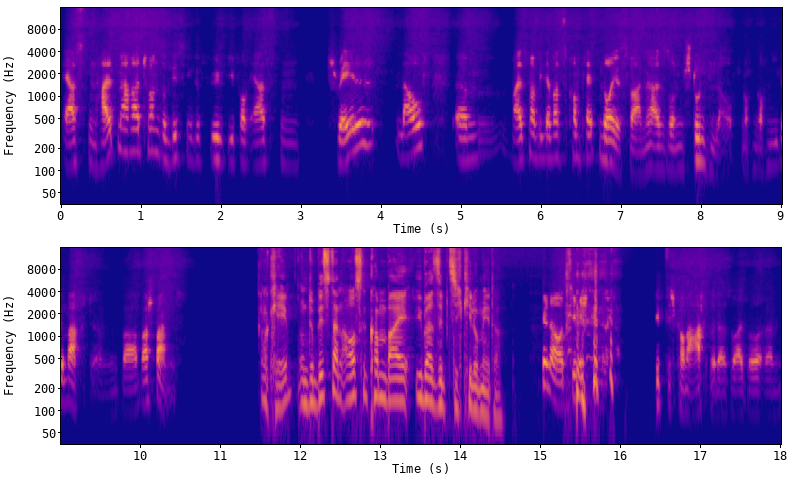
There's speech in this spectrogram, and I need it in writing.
ersten Halbmarathon, so ein bisschen gefühlt wie vom ersten Traillauf, ähm, weil es mal wieder was komplett Neues war. Ne? Also so ein Stundenlauf, noch, noch nie gemacht. Ähm, war, war spannend. Okay, und du bist dann ausgekommen bei über 70 Kilometer. Genau, ziemlich genau. 70,8 oder so. Also ähm,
